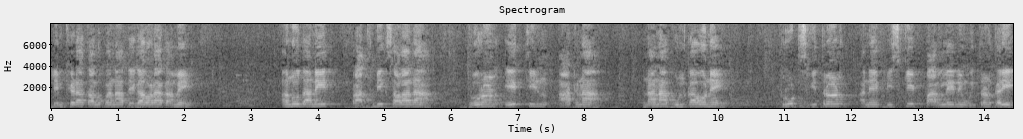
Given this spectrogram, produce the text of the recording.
લીમખેડા તાલુકાના દેગાવાડા ગામે અનુદાનિત પ્રાથમિક શાળાના ધોરણ એકથી આઠના નાના ભૂલકાઓને ફ્રૂટ્સ વિતરણ અને બિસ્કિટ પાર્લેનું વિતરણ કરી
